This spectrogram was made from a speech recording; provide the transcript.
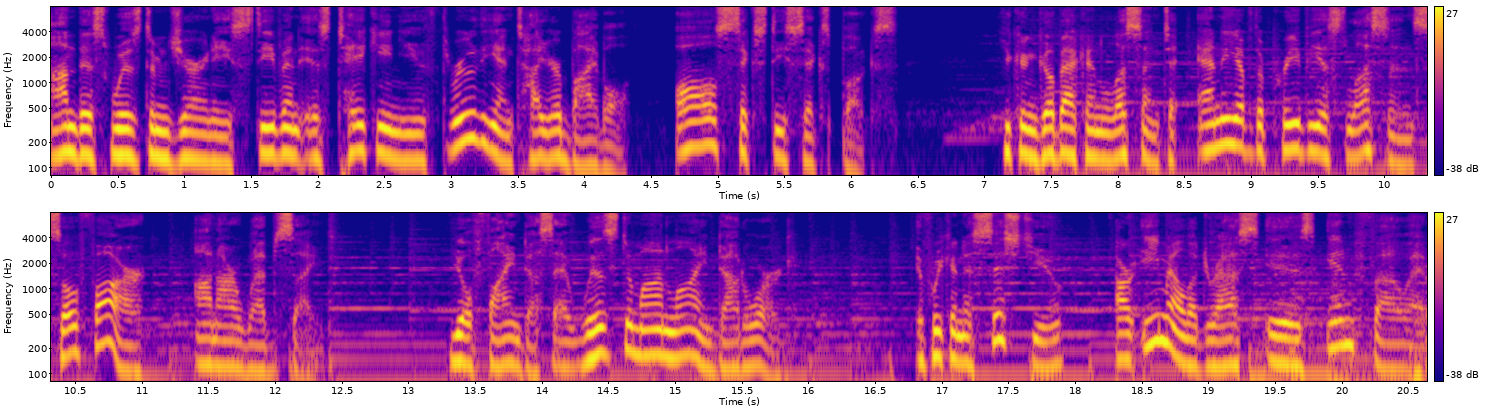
On this wisdom journey, Stephen is taking you through the entire Bible, all 66 books. You can go back and listen to any of the previous lessons so far on our website. You'll find us at wisdomonline.org. If we can assist you, our email address is info at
